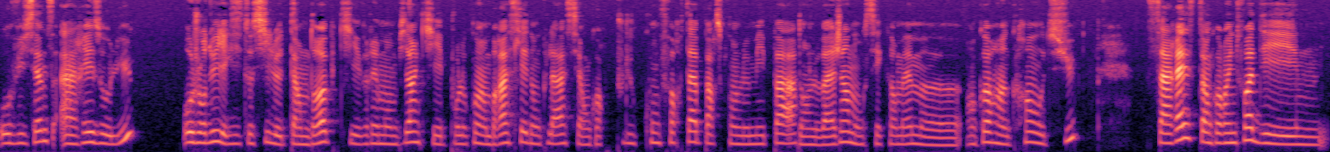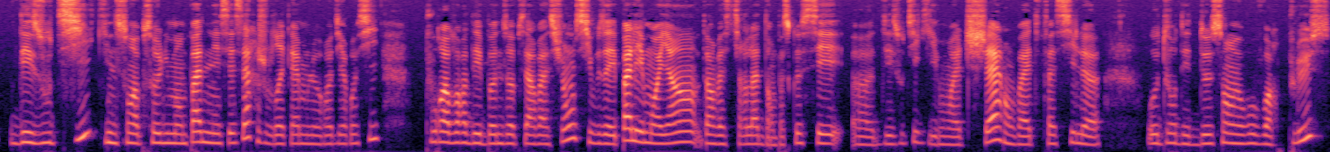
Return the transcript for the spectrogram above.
Ovusense a résolu. Aujourd'hui, il existe aussi le term drop qui est vraiment bien, qui est pour le coup un bracelet, donc là c'est encore plus confortable parce qu'on le met pas dans le vagin, donc c'est quand même euh, encore un cran au-dessus ça reste encore une fois des, des outils qui ne sont absolument pas nécessaires, je voudrais quand même le redire aussi, pour avoir des bonnes observations si vous n'avez pas les moyens d'investir là-dedans parce que c'est euh, des outils qui vont être chers, on va être facile euh, autour des 200 euros voire plus.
